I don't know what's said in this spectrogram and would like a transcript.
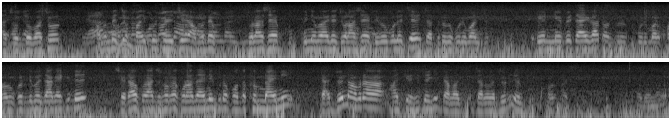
আজ চোদ্দ বছর। আমাদের যে ক্ষয়ক্ষতি হয়েছে, আমাদের জলাশয় বিনিময়ে যে জলাশয় দেবে বলেছে, যতটুকু পরিমাণ রেল নেবে জায়গা, ততটুকু পরিমাণ খনন করে দেবে জায়গা কিনে, সেটাও রাজ্য সরকার করা যায়নি কোনো পদক্ষেপ নেয়নি। তার জন্য আমরা আজকে এসেছি জানা জানানোর জন্য। আসছি ধন্যবাদ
